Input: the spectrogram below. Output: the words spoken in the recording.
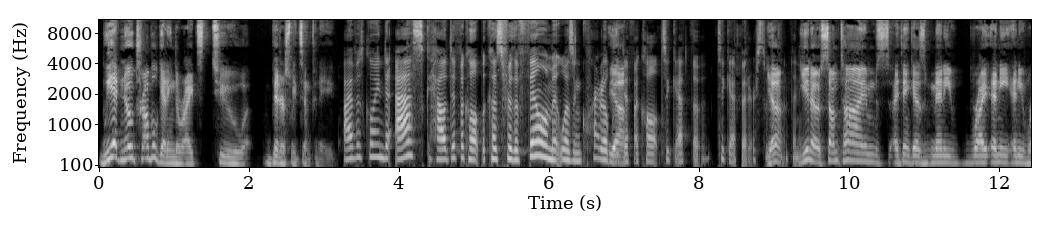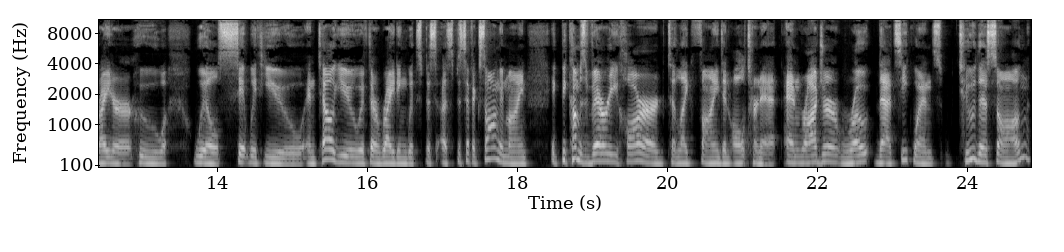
We had no trouble getting the rights to Bittersweet Symphony. I was going to ask how difficult because for the film it was incredibly yeah. difficult to get the to get Bittersweet yeah. Symphony. You know, sometimes I think as many write any any writer who will sit with you and tell you if they're writing with spe- a specific song in mind, it becomes very hard to like find an alternate. And Roger wrote that sequence to this song.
